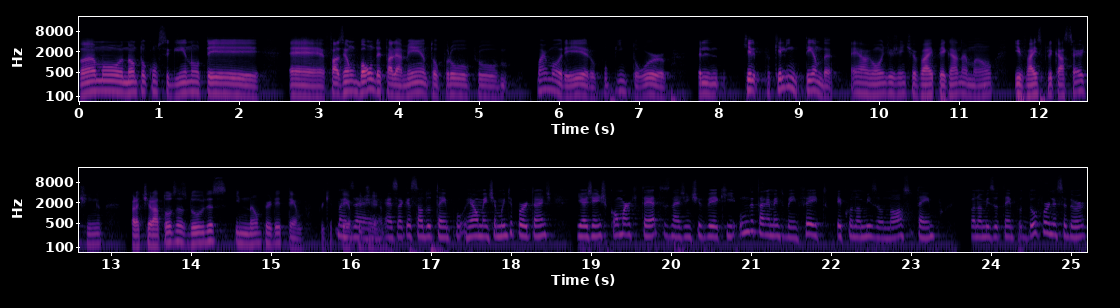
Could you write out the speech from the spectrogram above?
Vamos, não tô conseguindo ter, é, fazer um bom detalhamento pro, pro marmoreiro, pro pintor, ele- que ele, que ele entenda é onde a gente vai pegar na mão e vai explicar certinho para tirar todas as dúvidas e não perder tempo, porque Mas tempo é, é, dinheiro. essa questão do tempo realmente é muito importante. E a gente, como arquitetos, né, a gente vê que um detalhamento bem feito economiza o nosso tempo, economiza o tempo do fornecedor,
